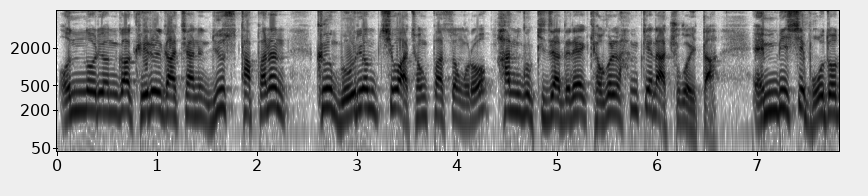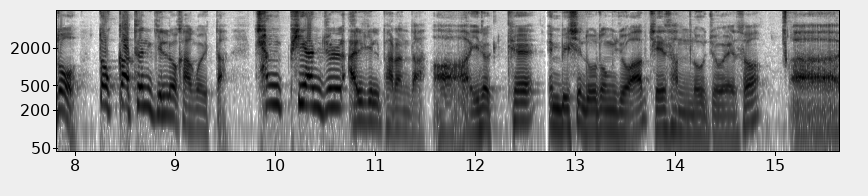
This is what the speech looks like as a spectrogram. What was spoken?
언노련과 괴를 같이 하는 뉴스타파는 그 모렴치와 정파성으로 한국 기자들의 격을 함께 낮추고 있다. MBC 보도도 똑같은 길로 가고 있다. 창피한 줄 알길 바란다. 아, 이렇게 MBC 노동조합 제3노조에서 아,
